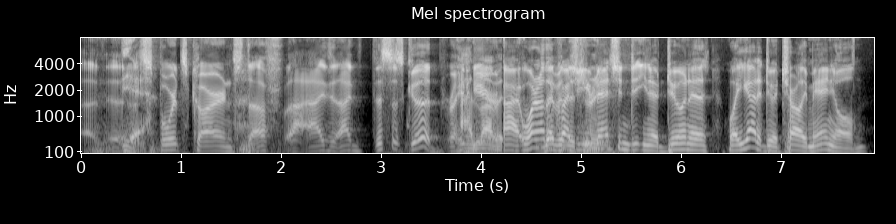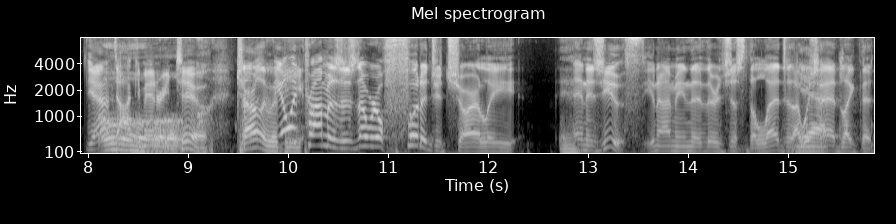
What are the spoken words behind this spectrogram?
A, a Yeah. sports car and stuff. I, I, this is good right I here. love it. All right, one other Living question. You mentioned, you know, doing a well. You got to do a Charlie Manuel Yeah. documentary oh. too. Charlie would the only problem is there's no real footage of Charlie in his youth. You know, I mean, there's just the legend. I wish I had like the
